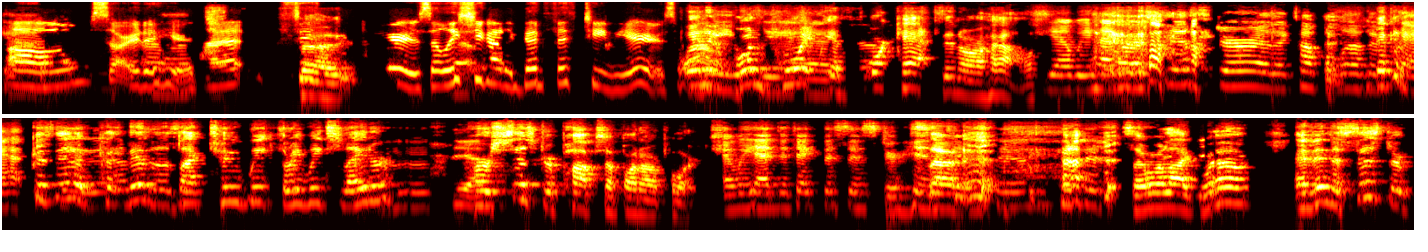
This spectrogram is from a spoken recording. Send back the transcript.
Half. Yeah. Oh, I'm sorry to hear Uh, that. So- years. At least you got a good 15 years. And at one Yeah. point, we had four cats in our house. Yeah, we had her sister and a couple other cats. Because then, it, then it was like two weeks, three weeks later, Mhm. her sister pops up on our porch. And we had to take the sister in. So- so we're like, well, and then the sister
